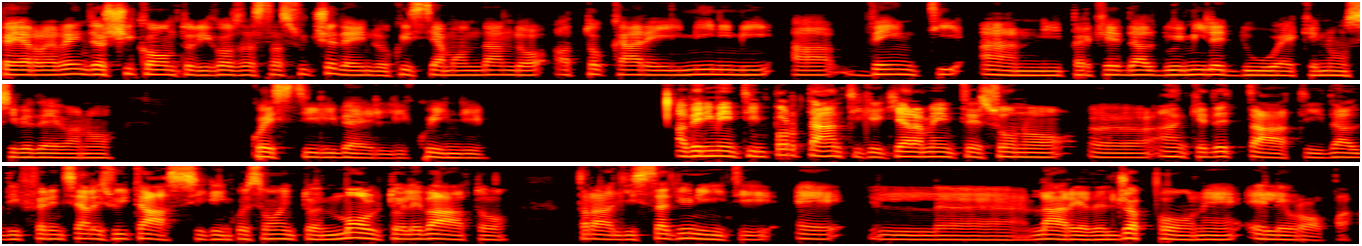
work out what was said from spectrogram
per renderci conto di cosa sta succedendo. Qui stiamo andando a toccare i minimi a 20 anni, perché è dal 2002 che non si vedevano questi livelli. Quindi avvenimenti importanti che chiaramente sono eh, anche dettati dal differenziale sui tassi che in questo momento è molto elevato tra gli Stati Uniti e il, l'area del Giappone e l'Europa.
